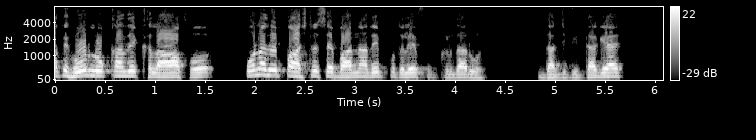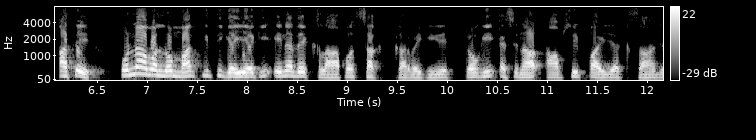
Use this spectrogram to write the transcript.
ਅਤੇ ਹੋਰ ਲੋਕਾਂ ਦੇ ਖਿਲਾਫ ਉਹਨਾਂ ਦੇ ਪਾਸਟਰ ਸਹਿਬਾਨਾਂ ਦੇ ਪੁਤਲੇ ਫੂਕਣ ਦਾ ਰੋਸ ਦਰਜ ਕੀਤਾ ਗਿਆ ਹੈ ਅਤੇ ਉਹਨਾਂ ਵੱਲੋਂ ਮੰਗ ਕੀਤੀ ਗਈ ਹੈ ਕਿ ਇਹਨਾਂ ਦੇ ਖਿਲਾਫ ਸਖਤ ਕਾਰਵਾਈ ਕੀਤੀ ਕਿਉਂਕਿ ਇਸ ਨਾਲ ਆਪਸੀ ਭਾਈਚਾਰਕ ਸਾਂਝ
